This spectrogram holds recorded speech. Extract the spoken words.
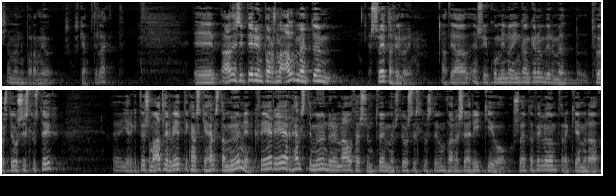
Sem er nú bara mjög skemmtilegt. E, aðeins í byrjun bara svona almennt um sveitarfélagin. Að því að eins og ég kom inn á ingangjunum, við erum með tvö stjórnsýslustig ég er ekkert þessum að allir viti kannski helsta munin. Hver er helsti munurinn á þessum tveimur stjórnsýslustegum þar að segja ríki og sveitafélagum þar að kemur að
